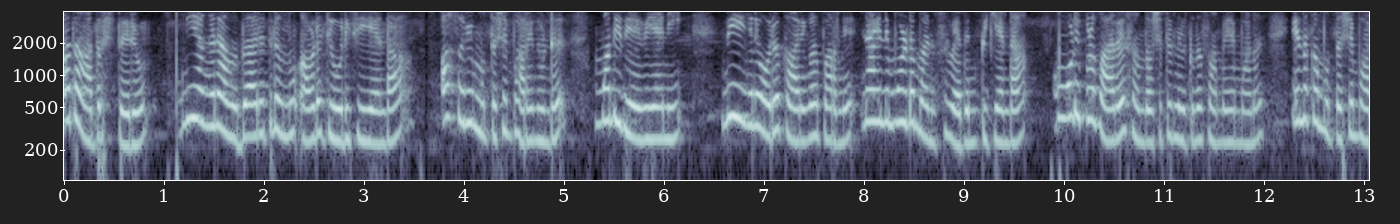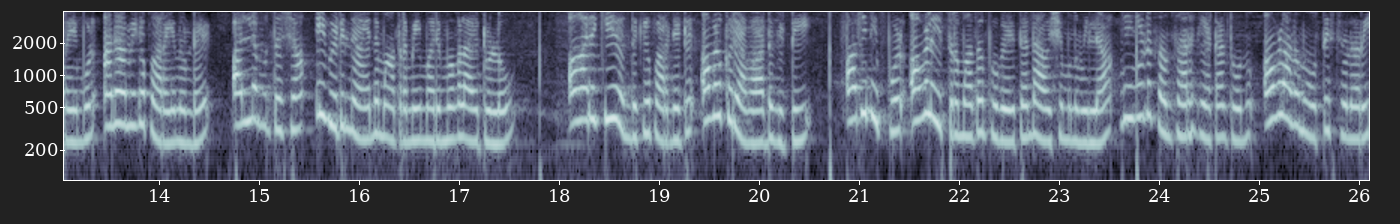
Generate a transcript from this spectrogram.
അത് ആദർശ് തരും. നീ അങ്ങനെ ഔദാര്യത്തിലൊന്നും അവിടെ ജോലി ചെയ്യേണ്ട. ആ സമയം മുത്തശ്ശൻ പറയുന്നുണ്ട് മതി ദേവയാനി നീ. ഇങ്ങനെ ഓരോ കാര്യങ്ങൾ പറഞ്ഞ് ഞാൻ എന്റെ മോളുടെ മനസ്സ് വേദനിപ്പിക്കേണ്ട. മോളിപ്പോൾ വളരെ സന്തോഷത്തിൽ നിൽക്കുന്ന സമയമാണ് എന്നൊക്കെ മുത്തശ്ശൻ പറയുമ്പോൾ അനാമിക പറയുന്നുണ്ട് അല്ല മുത്തശ്ശ ഈ വീട് ഞാനെ മാത്രമേ മരുമകളായിട്ടുള്ളൂ. ആരൊക്കെയോ എന്തൊക്കെയോ പറഞ്ഞിട്ട് അവൾക്കൊരു അവാർഡ് കിട്ടി. അതിനിപ്പോൾ അവളെ ഇത്രമാത്രം പുകഴ്ത്തേണ്ട ആവശ്യമൊന്നുമില്ല. നിങ്ങളുടെ സംസാരം കേട്ടാൽ തോന്നും അവളാണ് മൂർത്തി ജ്വല്ലറി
